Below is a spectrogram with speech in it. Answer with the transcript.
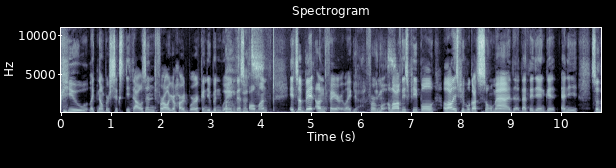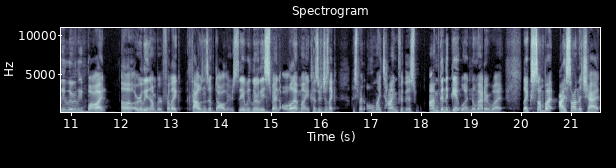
queue like number 60,000 for all your hard work and you've been weighing Oh, this all month it's a bit unfair. Like Yeah, for mo- a lot of these people a lot of these people got so mad that they didn't get any. So they literally bought a early number for like thousands of dollars. They would Yeah. literally spend all that money because they're just like i spent all my time for this. I'm gonna get one no matter what. Like somebody i saw in the chat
